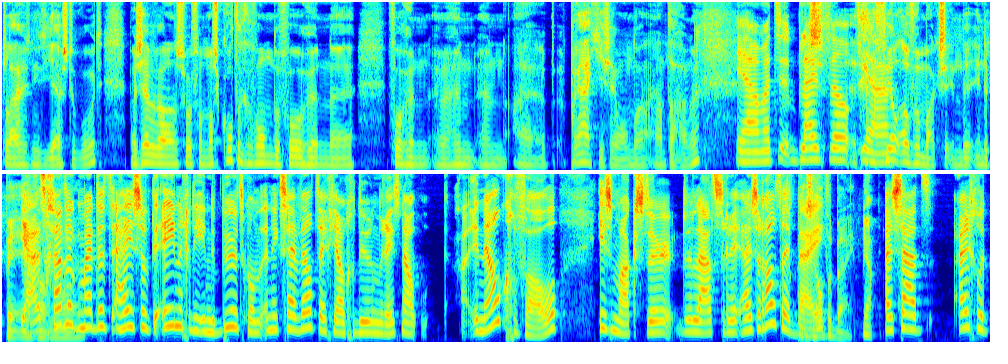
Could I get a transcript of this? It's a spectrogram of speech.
ja, is niet het juiste woord, maar ze hebben wel een soort van mascotte gevonden voor hun, voor hun, hun, hun praatje zeg maar, om aan te hangen. Ja, maar het blijft wel. Het ja. gaat veel over Max in de, in de PR. Ja, het van, gaat ook, maar dat, hij is ook de enige die in de buurt komt. En ik zei wel tegen jou gedurende de race, nou, in elk geval is Max er de laatste race. Hij is er altijd bij. Hij is altijd bij. Ja. Hij staat eigenlijk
